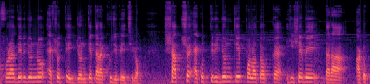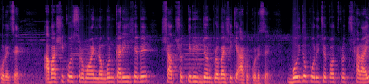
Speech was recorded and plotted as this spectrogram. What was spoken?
অপরাধের জন্য একশো তেইশ জনকে তারা খুঁজে পেয়েছিল। সাতশো একত্রিশ জনকে পলাতক হিসেবে তারা আটক করেছে। আবাসিক ও শ্রম আইন লঙ্ঘনকারী হিসেবে সাতশো তিরিশ জন প্রবাসীকে আটক করেছে। বৈধ পরিচয়পত্র ছাড়াই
